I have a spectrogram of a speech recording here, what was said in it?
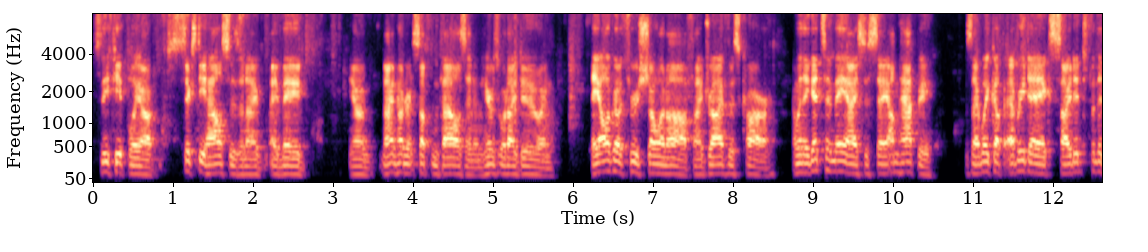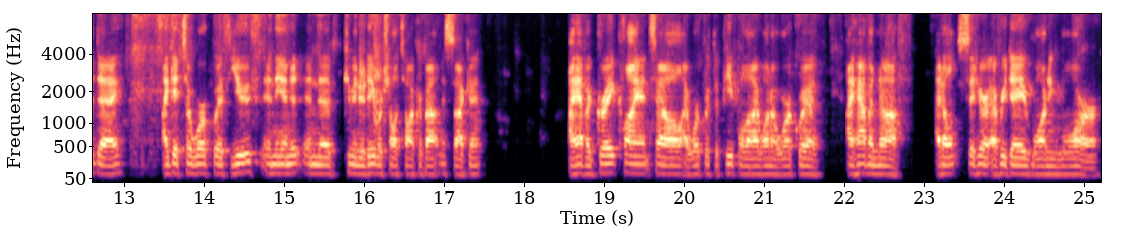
so these people, you know, 60 houses and I, I made, you know, 900 something thousand and here's what I do. And they all go through showing off. I drive this car. And when they get to me, I just say, I'm happy because I wake up every day excited for the day. I get to work with youth in the in the community, which I'll talk about in a second. I have a great clientele. I work with the people that I want to work with. I have enough. I don't sit here every day wanting more.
